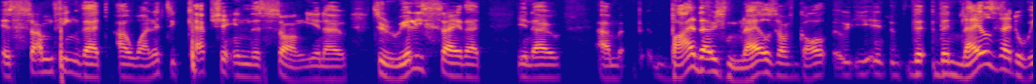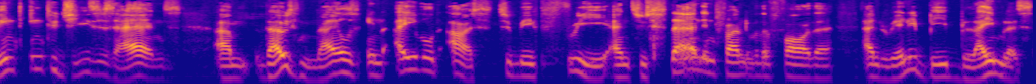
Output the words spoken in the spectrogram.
is something that i wanted to capture in this song you know to really say that you know um, by those nails of gold, the, the nails that went into Jesus' hands um, those nails enabled us to be free and to stand in front of the Father and really be blameless.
